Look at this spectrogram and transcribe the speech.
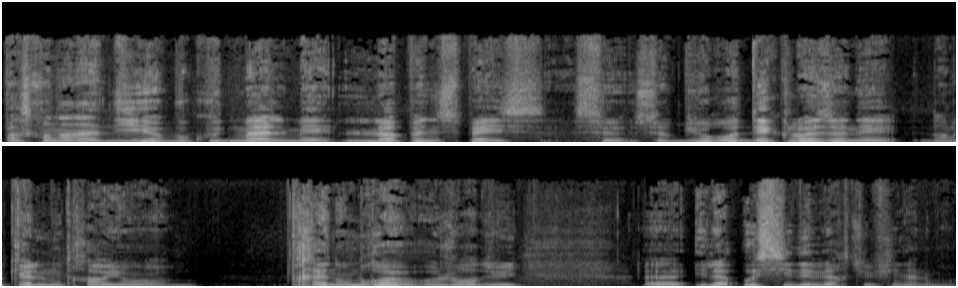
Parce qu'on en a dit beaucoup de mal, mais l'open space, ce, bureau décloisonné dans lequel nous travaillons très nombreux aujourd'hui, euh, il a aussi des vertus finalement.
